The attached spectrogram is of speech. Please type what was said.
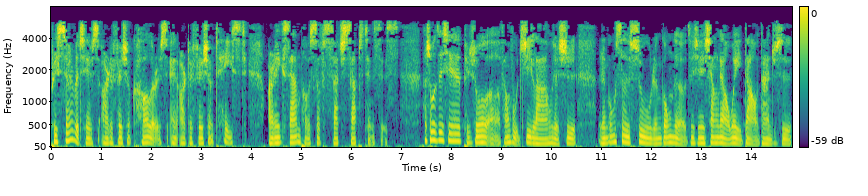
Preservatives, artificial colors, and artificial taste are examples of such substances. 他说这些，比如说呃防腐剂啦，或者是人工色素、人工的这些香料味道，当然就是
